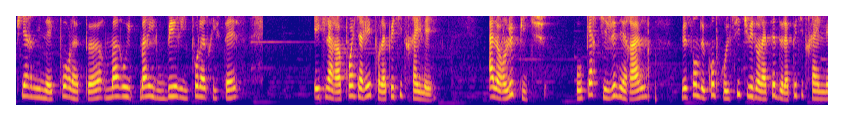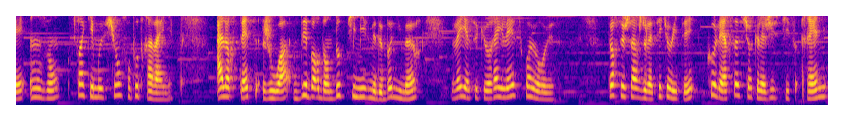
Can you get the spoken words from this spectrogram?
Pierre Ninet pour la peur, Marie-Lou Berry pour la tristesse et Clara Poincaré pour la petite Riley. Alors le pitch. Au quartier général, le centre de contrôle situé dans la tête de la petite Riley, 11 ans, 5 émotions sont au travail. À leur tête, joie, débordante d'optimisme et de bonne humeur, veille à ce que Riley soit heureuse. Peur se charge de la sécurité, colère s'assure que la justice règne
